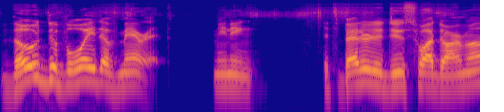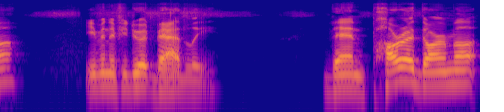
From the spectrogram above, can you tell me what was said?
though devoid of merit, meaning it's better to do swadharma even if you do it badly than paradharma,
